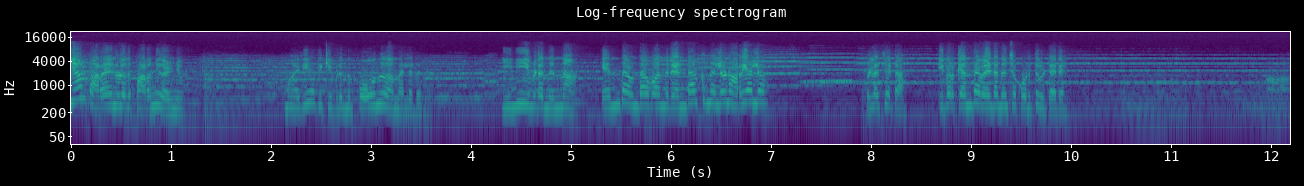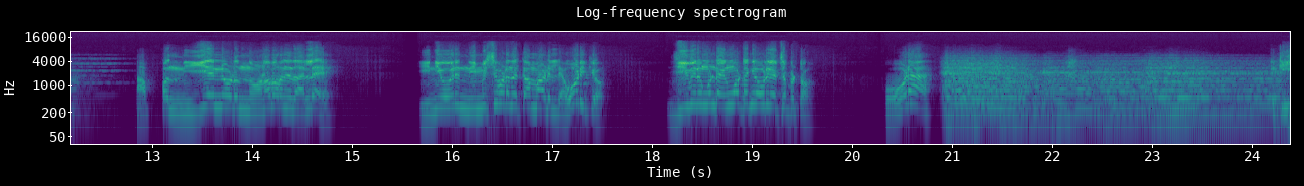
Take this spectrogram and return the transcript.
ഞാൻ പറയാനുള്ളത് പറഞ്ഞു കഴിഞ്ഞു. മര്യാദയ്ക്ക് ഇവിടുന്ന് പോകുന്നതാ നല്ലത്. ഇനി ഇവിടെ നിന്നാ എന്താ ഉണ്ടാവാന്ന് രണ്ടാൾക്കും നല്ലോണം അറിയാലോ. പിള്ളച്ചേട്ടാ ഇവർക്ക് എന്താ വേണ്ടെന്ന് വെച്ചാൽ കൊടുത്തു വിട്ടേരെ. അപ്പൊ നീ എന്നോട് നുണ പറഞ്ഞതല്ലേ? ഇനി ഒരു നിമിഷം ഇവിടെ നിൽക്കാൻ പാടില്ല. ഓടിക്കോ. ജീവനും കൊണ്ട് എങ്ങോട്ടെങ്കിലും ഓടി രക്ഷപ്പെട്ടോ. ഓടാ. എടി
